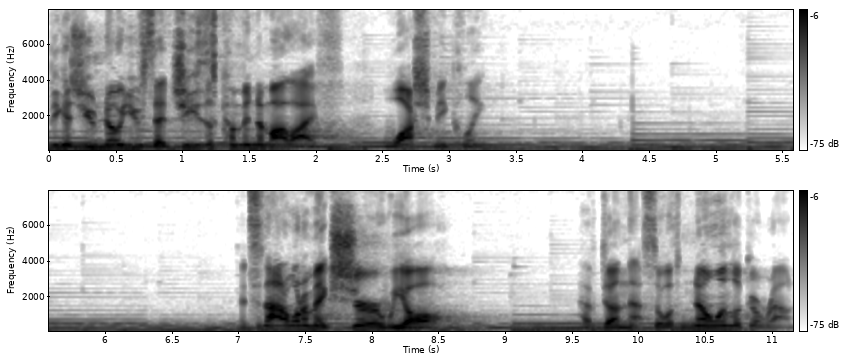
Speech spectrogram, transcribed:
Because you know you said, Jesus, come into my life, wash me clean. And tonight I want to make sure we all have done that. So, with no one looking around,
